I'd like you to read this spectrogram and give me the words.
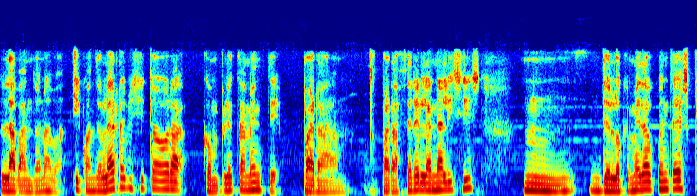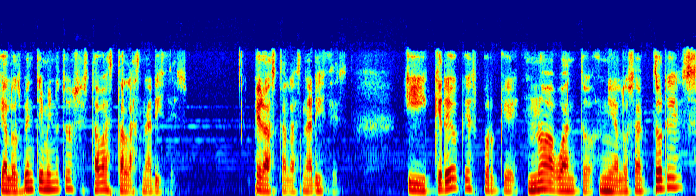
la abandonaba. Y cuando la he revisitado ahora completamente para, para hacer el análisis, mm, de lo que me he dado cuenta es que a los 20 minutos estaba hasta las narices. Pero hasta las narices. Y creo que es porque no aguanto ni a los actores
